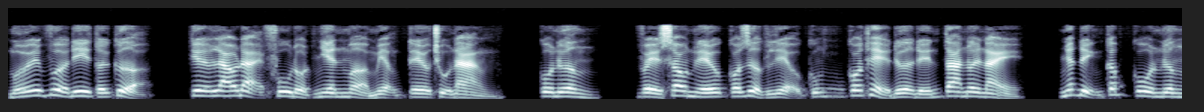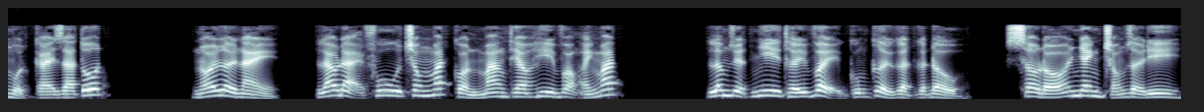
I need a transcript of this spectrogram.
mới vừa đi tới cửa, kia lão đại phu đột nhiên mở miệng kêu trụ nàng, cô nương, về sau nếu có dược liệu cũng có thể đưa đến ta nơi này, nhất định cấp cô nương một cái giá tốt. Nói lời này, lão đại phu trong mắt còn mang theo hy vọng ánh mắt. Lâm Duyệt Nhi thấy vậy cũng cười gật gật đầu, sau đó nhanh chóng rời đi.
